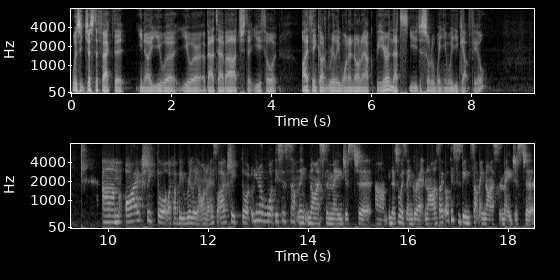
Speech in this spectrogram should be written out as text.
was it just the fact that you know you were you were about to have Arch that you thought? I think I'd really want a non-alc beer, and that's you just sort of went in with your gut feel. Um, I actually thought, like, I'll be really honest. I actually thought, you know what, this is something nice for me just to, um, you know, it's always been Grant, and I was like, oh, this has been something nice for me just to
